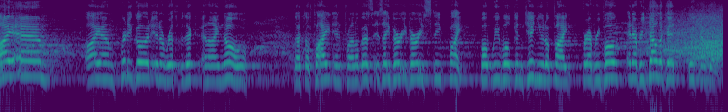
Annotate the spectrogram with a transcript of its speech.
I am I am pretty good in arithmetic and I know that the fight in front of us is a very very steep fight but we will continue to fight for every vote and every delegate we can get.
